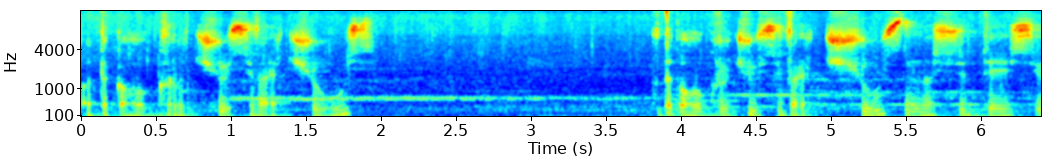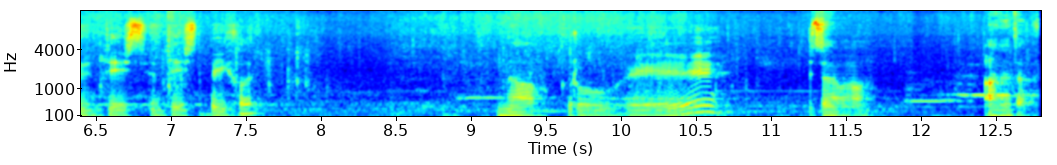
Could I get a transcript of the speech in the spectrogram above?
отакого кручусь, верчусь. Отакого кручусь, верчусь, на сюди, сюди, сюди. Поїхали. Навкруги. Це воно. А, не так.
